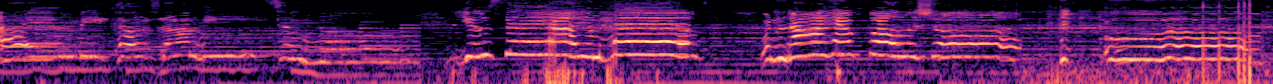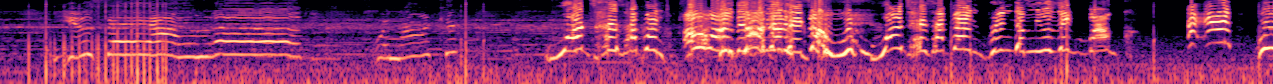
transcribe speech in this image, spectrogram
I am because I need to know. You say I am held when I have is. What has happened? Bring the music back. Eh, eh, we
